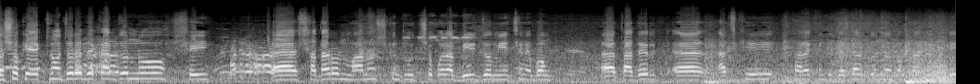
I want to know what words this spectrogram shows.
দর্শক এক নজরে দেখার জন্য সেই সাধারণ মানুষ কিন্তু উচ্চপড়া বীর জমিয়েছেন এবং তাদের আজকে তারা কিন্তু দেখার জন্য এবং তাদেরকে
